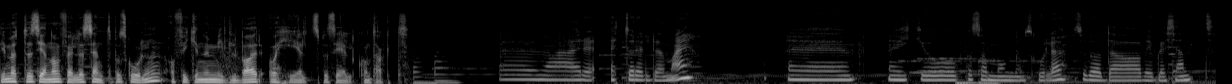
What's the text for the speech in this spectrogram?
De møttes gjennom felles jenter på skolen og fikk en umiddelbar og helt spesiell kontakt. Hun er ett år eldre enn meg. Vi gikk jo på samme ungdomsskole, så det var da vi ble kjent.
